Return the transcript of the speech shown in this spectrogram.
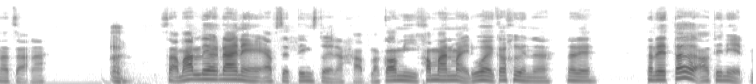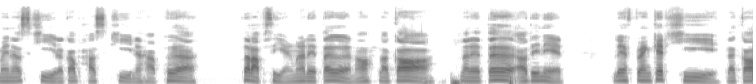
น่าจะนะอะ สามารถเลือกได้ในแอป settings เลยนะครับ แล้วก็มีคอมมานด์ใหม่ด้วยก็คือนะ narrator alternate minus key แล้วก็ plus key นะครับ เพื่อสลับเสียง narrator เนาะแล้วก็ narrator alternate left blanket key แล้วก็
